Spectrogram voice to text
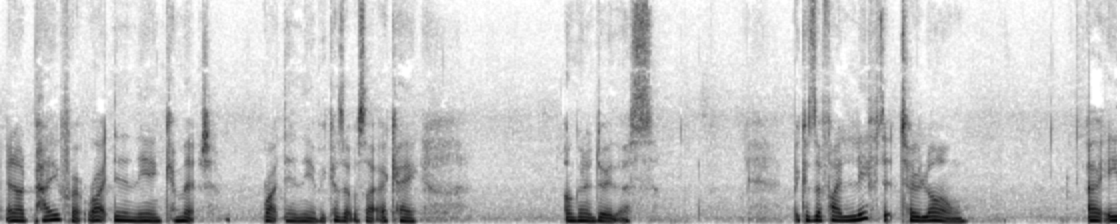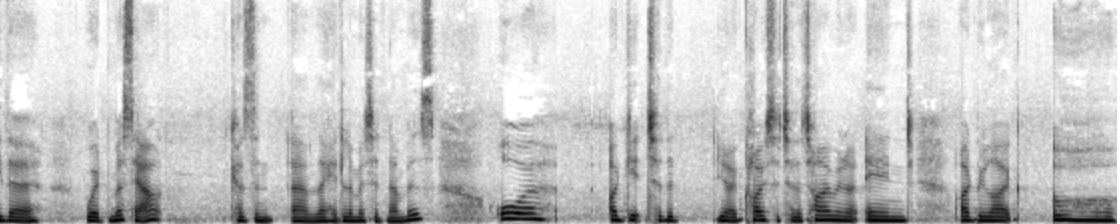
And I'd pay for it right then and there and commit right then and there because it was like, okay, I'm going to do this because if I left it too long, I either would miss out because um, they had limited numbers, or I'd get to the you know closer to the time and, and I'd be like, oh,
